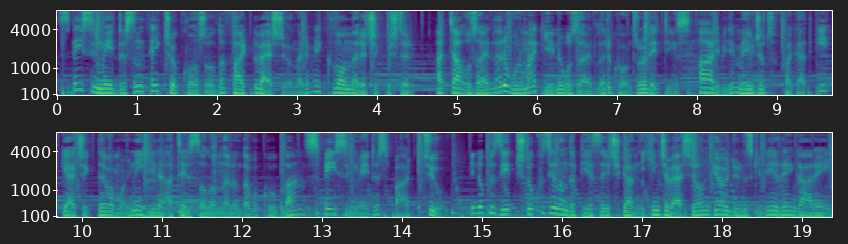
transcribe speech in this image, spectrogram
Space Invaders'ın pek çok konsolda farklı versiyonları ve klonları çıkmıştır. Hatta uzaylıları vurmak yerine uzaylıları kontrol ettiğiniz hali bile mevcut. Fakat ilk gerçek devam oyunu yine Atari salonlarında vuku bulan Space Invaders Part 2. 1979 yılında piyasaya çıkan ikinci versiyon gördüğünüz gibi rengarenk.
